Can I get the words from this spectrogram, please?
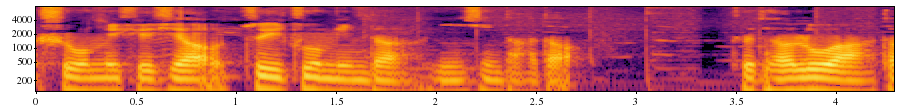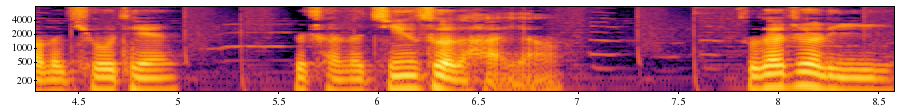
是我们学校最著名的银杏大道。这条路啊，到了秋天，就成了金色的海洋。走在这里，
